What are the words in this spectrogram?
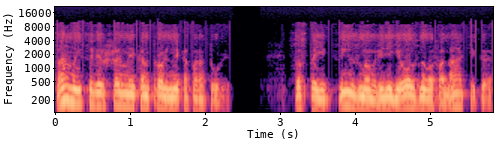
самой совершенной контрольной аппаратуры. Со стоицизмом религиозного фанатика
